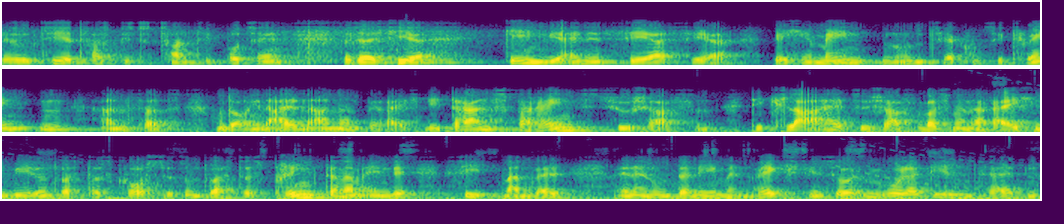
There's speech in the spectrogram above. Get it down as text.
reduziert, fast bis zu 20 Prozent. Das heißt, hier gehen wir einen sehr, sehr vehementen und sehr konsequenten Ansatz und auch in allen anderen Bereichen. Die Transparenz zu schaffen, die Klarheit zu schaffen, was man erreichen will und was das kostet und was das bringt dann am Ende, sieht man, weil wenn ein Unternehmen wächst in solchen volatilen Zeiten,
